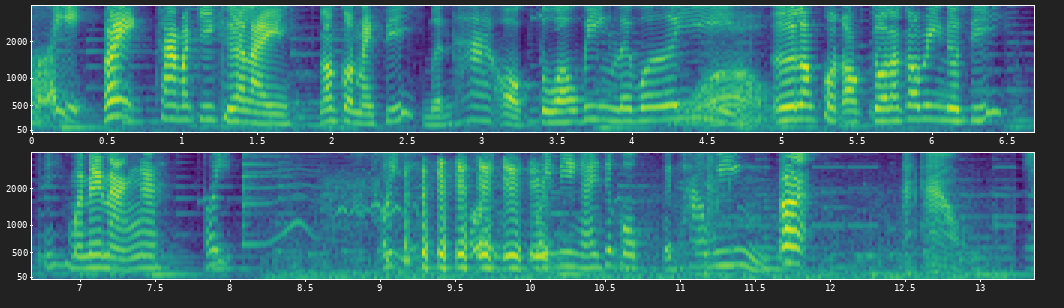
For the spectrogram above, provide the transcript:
เฮ้ย เฮ้ยท่าเมื่อกี้คืออะไร ลองกดใหม่สิ เหมือนท่าออกตัววิ่งเลยเว้ย เออลองกดออกตัวแล้วก็วิ่งดูสิเหมือนในหนังไงเฮ้ย เฮ้ย เฮ้ยเฮ้ยนี่ไงเจ้ากบเป็นท่าวิ่งเอ้ยอ้าว ฉ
